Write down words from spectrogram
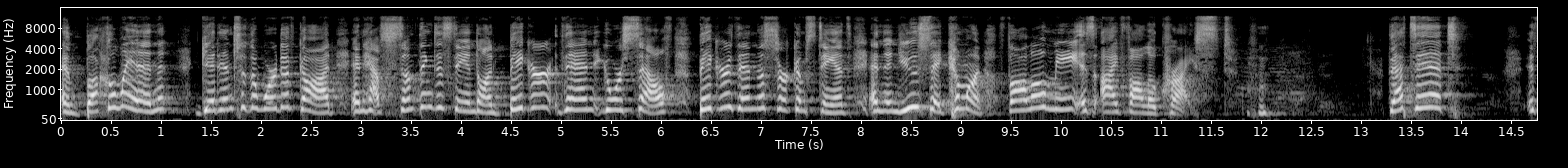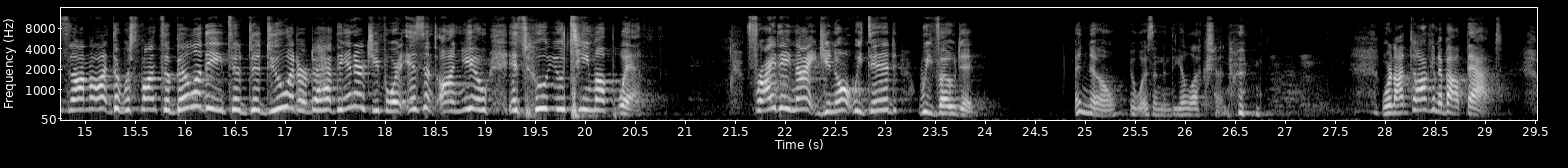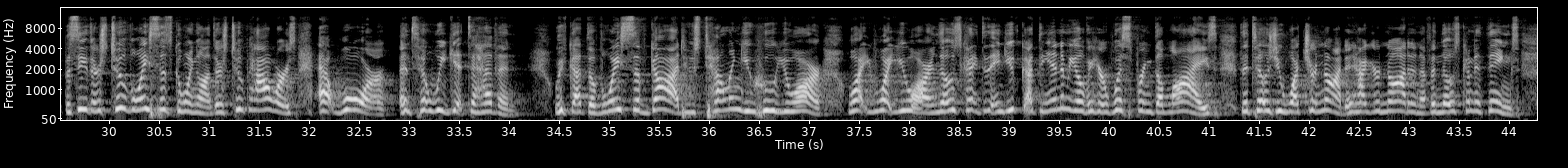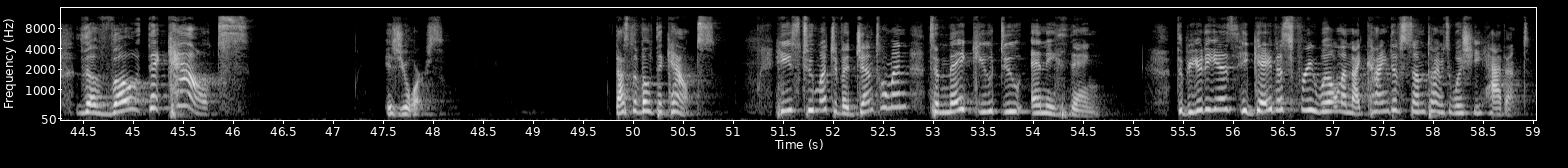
and buckle in, get into the Word of God, and have something to stand on bigger than yourself, bigger than the circumstance. And then you say, Come on, follow me as I follow Christ. That's it. It's not on the responsibility to, to do it or to have the energy for it isn't on you. It's who you team up with. Friday night, do you know what we did? We voted. And no, it wasn't in the election. We're not talking about that. But see, there's two voices going on. There's two powers at war until we get to heaven. We've got the voice of God who's telling you who you are, what, what you are, and those kinds of. And you've got the enemy over here whispering the lies that tells you what you're not and how you're not enough and those kind of things. The vote that counts is yours. That's the vote that counts. He's too much of a gentleman to make you do anything. The beauty is, he gave us free will, and I kind of sometimes wish he hadn't.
